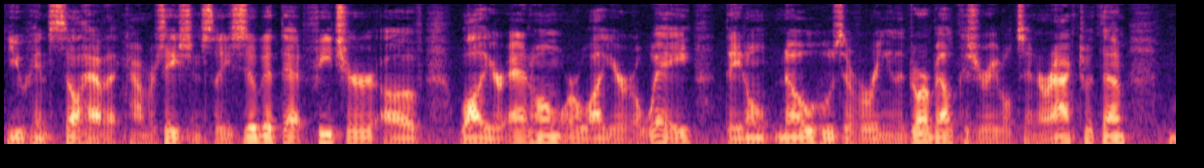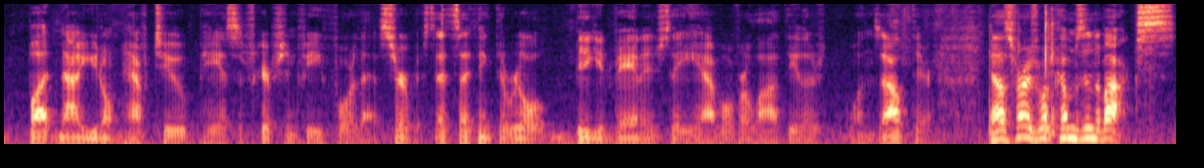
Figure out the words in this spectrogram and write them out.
you can still have that conversation. So you still get that feature of while you're at home or while you're away, they don't know who's ever ringing the doorbell because you're able to interact with them, but now you don't have to pay a subscription fee for that service. That's, I think, the real big advantage they have over a lot of the other ones out there. Now, as far as what comes in the box,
